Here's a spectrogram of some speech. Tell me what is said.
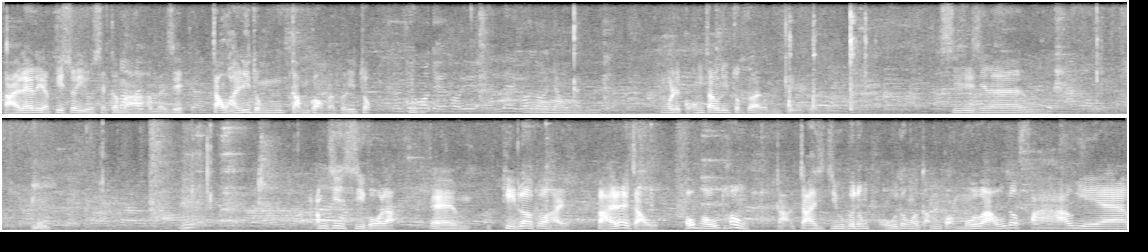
但係咧你又必須要食噶嘛，係咪先？就係呢種感覺㗎，嗰啲粥。上次我哋去誒咩嗰個又係。我哋廣州啲粥都係咁叫嘅。試試先啦。啱先試過啦，誒結咯都係，但係咧就好普通，就就係要嗰種普通嘅感覺，唔會話好多花巧嘢啊，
